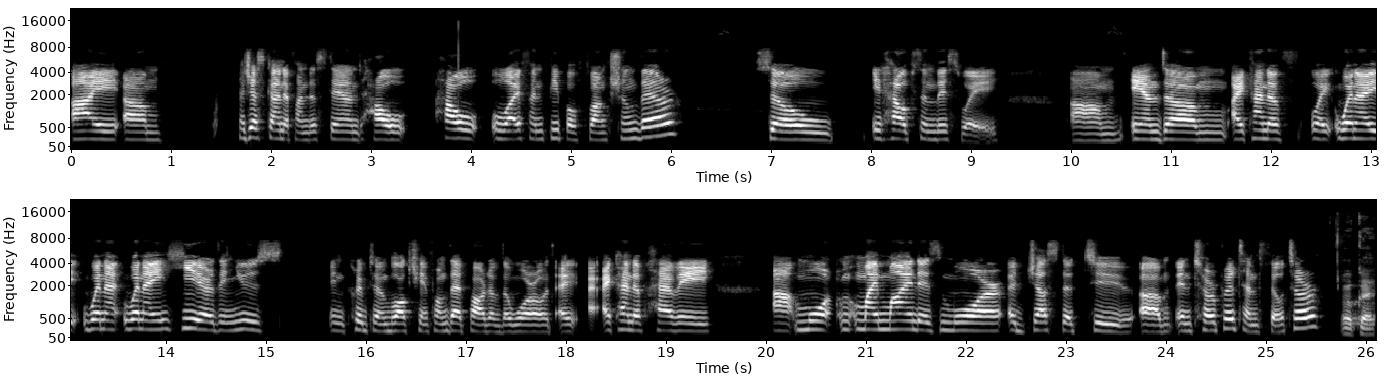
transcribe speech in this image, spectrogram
I um, I just kind of understand how how life and people function there. So it helps in this way. Um, and um, I kind of like when I when I when I hear the news in crypto and blockchain from that part of the world, I I kind of have a uh, more my mind is more adjusted to um, interpret and filter. Okay.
